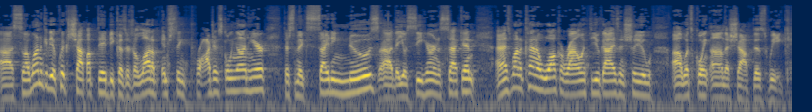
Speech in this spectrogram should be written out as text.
Uh, so I want to give you a quick shop update because there's a lot of interesting projects going on here. There's some exciting news uh, that you'll see here in a second. And I just want to kind of walk around with you guys and show you uh, what's going on in the shop this week.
